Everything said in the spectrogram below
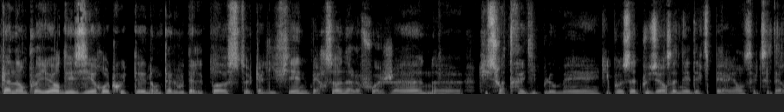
qu'un employeur désire recruter dans tel ou tel poste qualifié une personne à la fois jeune, qui soit très diplômée, qui possède plusieurs années d'expérience, etc.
